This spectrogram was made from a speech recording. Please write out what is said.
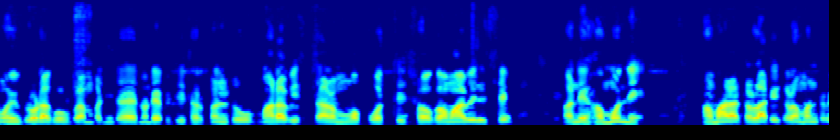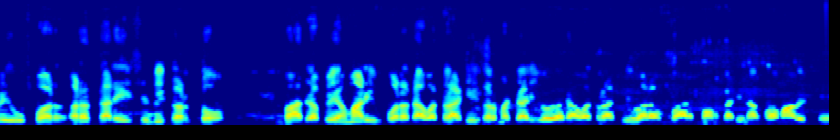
હું ઇપલોડા ગ્રુપ ગ્રામ પંચાયતનો ડેપ્યુટી સરપંચ છું. મારા વિસ્તારમાં પાંચથી છ ગામ આવેલ છે અને હમોને અમારા તલાટી ગૃહમંત્રી ઉપર અરજદાર એસીબી કરતો ભાજપે અમારી ઉપર અદાવત રાખી કર્મચારીઓ અદાવત રાખી, વારંવાર ફોર્મ કાઢી નાખવામાં આવે છે.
